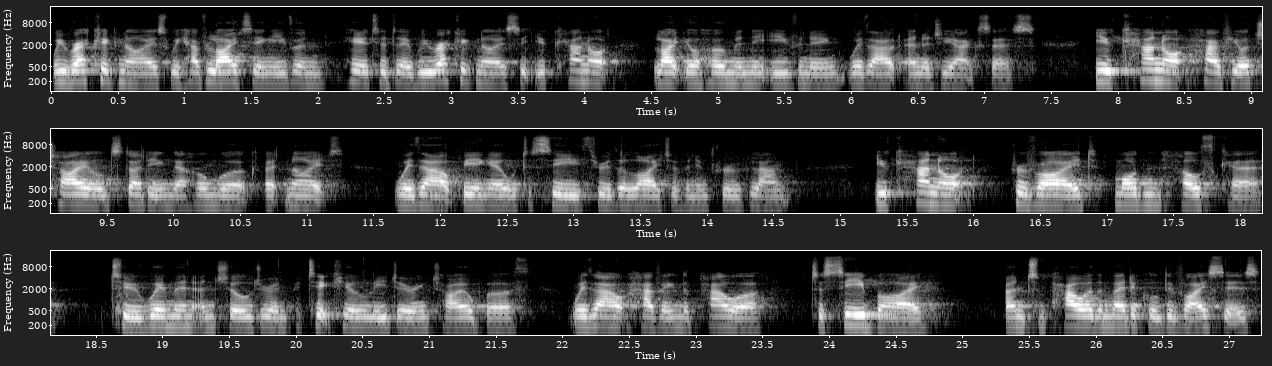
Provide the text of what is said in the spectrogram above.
We recognize, we have lighting even here today, we recognize that you cannot light your home in the evening without energy access. You cannot have your child studying their homework at night without being able to see through the light of an improved lamp. You cannot provide modern healthcare to women and children, particularly during childbirth, without having the power to see by and to power the medical devices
